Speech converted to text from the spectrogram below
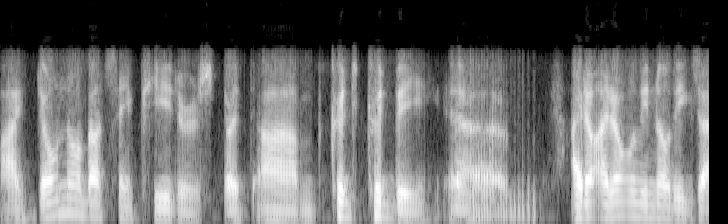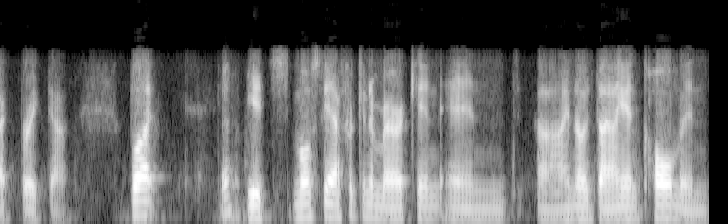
I don't know about St. Peter's, but um, could could be. Um, I don't I don't really know the exact breakdown, but Okay. it's mostly African American, and uh, I know Diane Coleman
